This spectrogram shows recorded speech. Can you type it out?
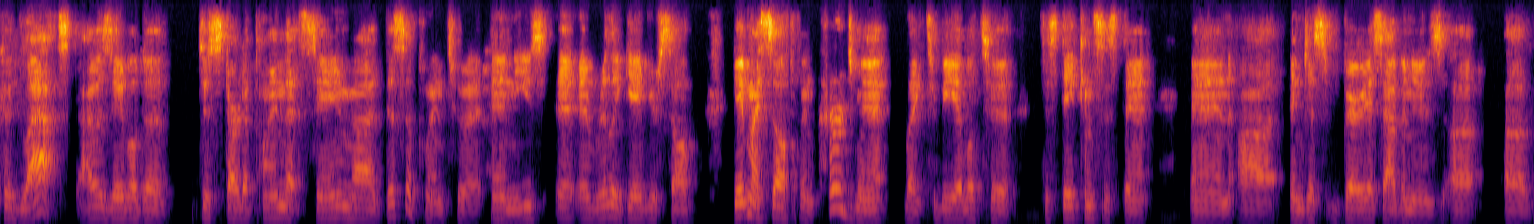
could last. I was able to just start applying that same uh, discipline to it and use it, it, really gave yourself gave myself encouragement like to be able to to stay consistent and uh in just various avenues uh, of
